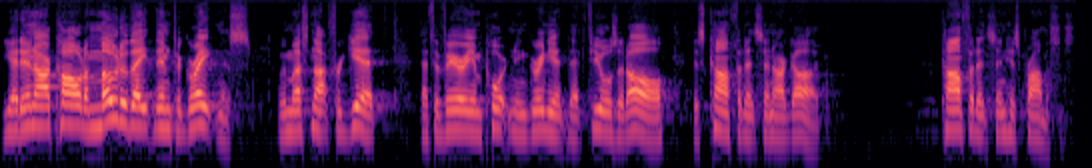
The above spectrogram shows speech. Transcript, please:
Yet, in our call to motivate them to greatness, we must not forget that the very important ingredient that fuels it all is confidence in our God, confidence in His promises.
